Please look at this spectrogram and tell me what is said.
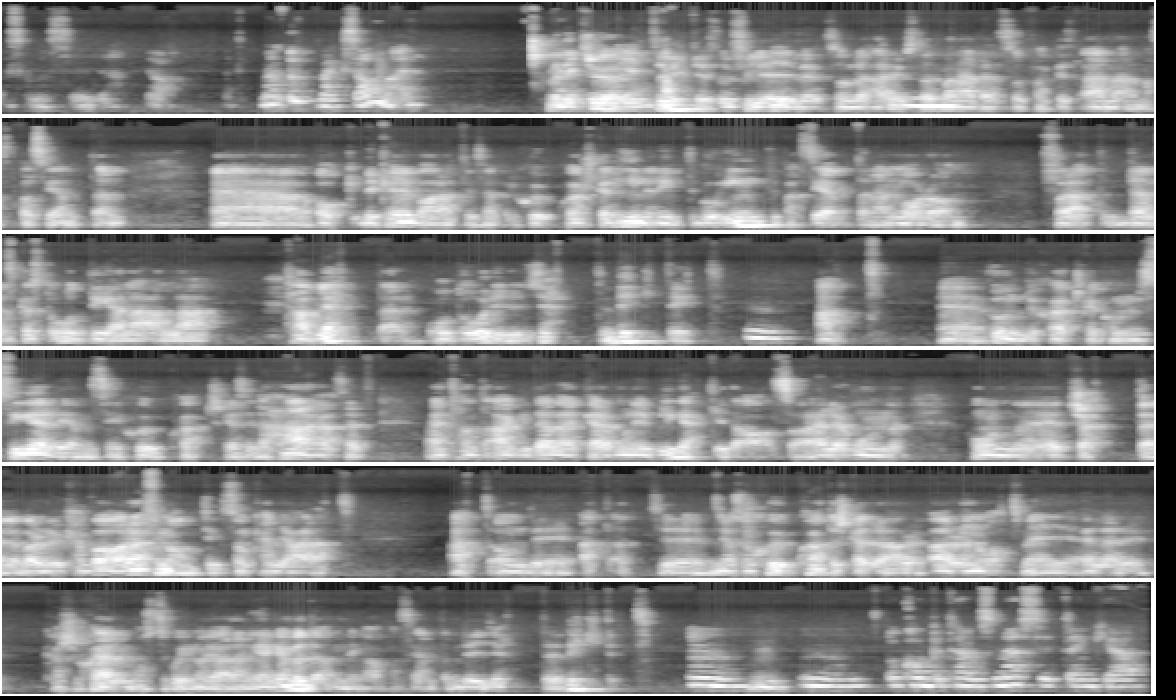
vad ska man säga, ja, att man uppmärksammar. Men det tror jag är jätteviktigt, att fylla i lite som det här just att Mm. man är den som faktiskt är närmast patienten. Eh, och det kan ju vara att till exempel sjuksköterskan hinner inte gå in till patienten en morgon för att den ska stå och dela alla tabletter och då är det ju jätteviktigt Mm. att eh, undersköterskan kommunicerar det med sin sjuksköterska. Så det här har jag sett, nej, tant Agda verkar, hon är blek idag alltså, eller hon, hon är trött eller vad det nu kan vara för någonting som kan göra att, att, om det, att, att eh, jag som sjuksköterska drar öronen åt mig eller kanske själv måste gå in och göra en egen bedömning av patienten. Det är jätteviktigt. Mm. Mm. Mm. Och kompetensmässigt tänker jag,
